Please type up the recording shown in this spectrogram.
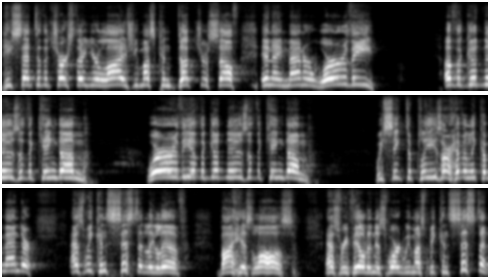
he said to the church there, Your lives, you must conduct yourself in a manner worthy of the good news of the kingdom. Worthy of the good news of the kingdom. We seek to please our heavenly commander as we consistently live by His laws, as revealed in His Word, we must be consistent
